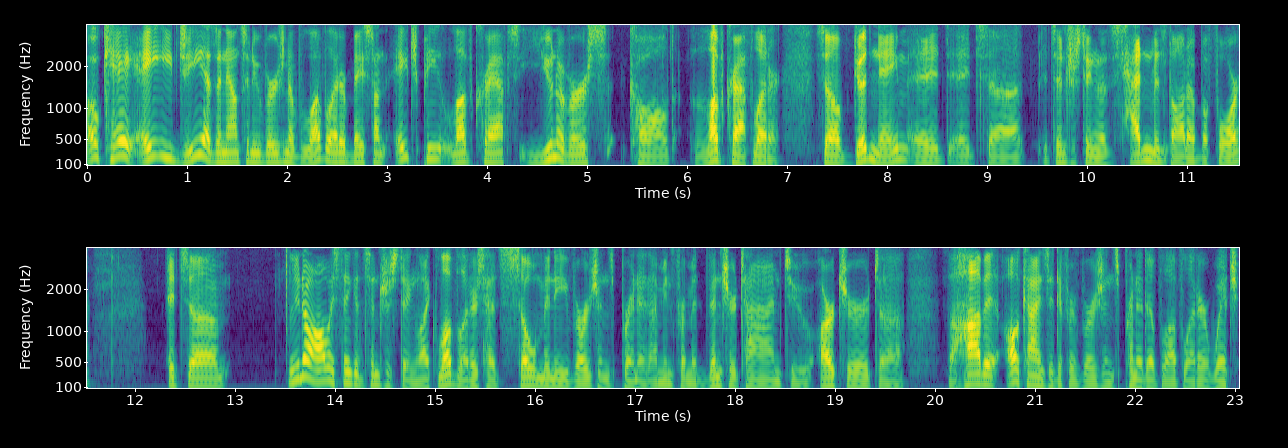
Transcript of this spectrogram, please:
Okay, AEG has announced a new version of Love Letter based on H.P. Lovecraft's universe called Lovecraft Letter. So, good name. It, it's uh, it's interesting that this hadn't been thought of before. It's um, you know, I always think it's interesting. Like Love Letters had so many versions printed. I mean, from Adventure Time to Archer to The Hobbit, all kinds of different versions printed of Love Letter, which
